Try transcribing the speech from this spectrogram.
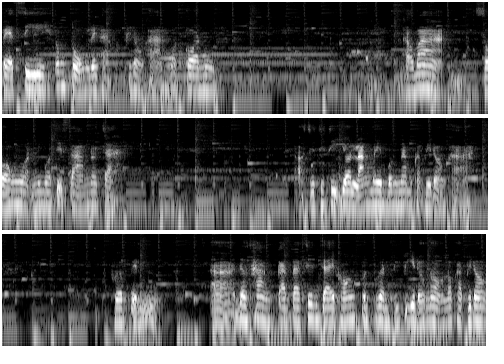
แปดซีต้องตรงเลยค่ะ พี่น้องค่ะงวก่อนนู่นเขามาสองงวนี่งวที่สามแล้วจ้ะเอาสถิติย้อนหลังไม่เบิ่งน้ำค่ะพี่น้องค่ะเพื่อเป็นแนวทางการตัดสินใจของเพื่อนๆพี่ๆน้องๆเนาะค่ะพี่น้อง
